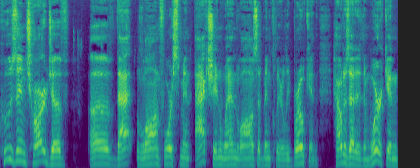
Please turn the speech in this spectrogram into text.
who's in charge of of that law enforcement action when laws have been clearly broken? How does that even work? And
